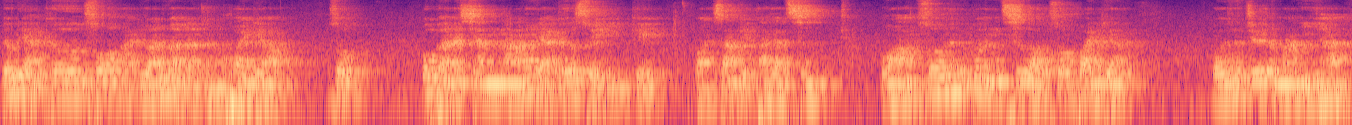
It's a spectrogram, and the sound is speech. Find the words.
有两颗说哎软软的可能坏掉，说我本来想拿那两颗水泥给晚上给大家吃。我说那个不能吃哦，说坏掉，我是觉得蛮遗憾。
